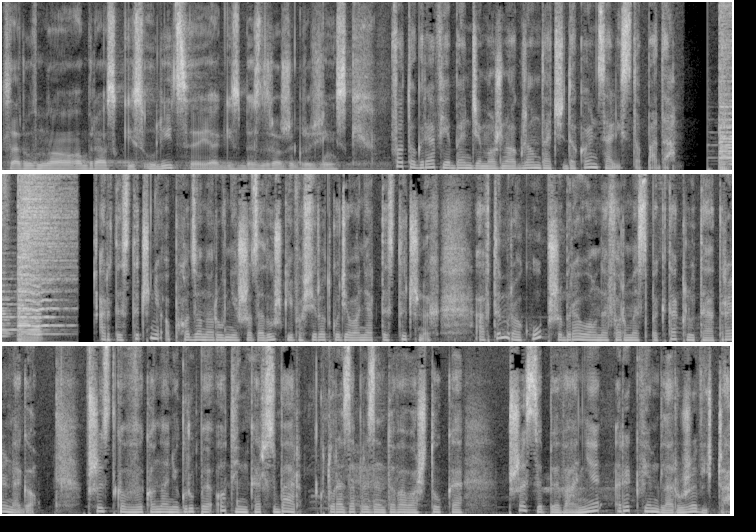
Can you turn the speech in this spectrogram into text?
zarówno obrazki z ulicy, jak i z bezdroży gruzińskich. Fotografie będzie można oglądać do końca listopada. Artystycznie obchodzono również zaduszki w Ośrodku Działań Artystycznych, a w tym roku przybrały one formę spektaklu teatralnego. Wszystko w wykonaniu grupy Otinkers Bar, która zaprezentowała sztukę Przesypywanie Rekwiem dla Różewicza.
